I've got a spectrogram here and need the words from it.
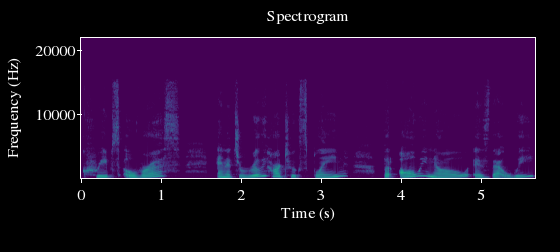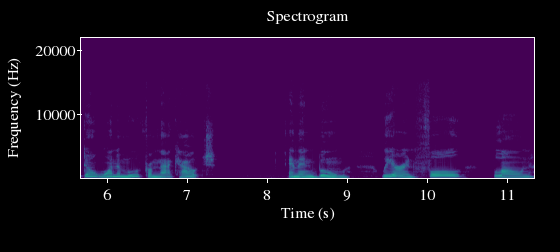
creeps over us. And it's really hard to explain. But all we know is that we don't want to move from that couch. And then, boom, we are in full blown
